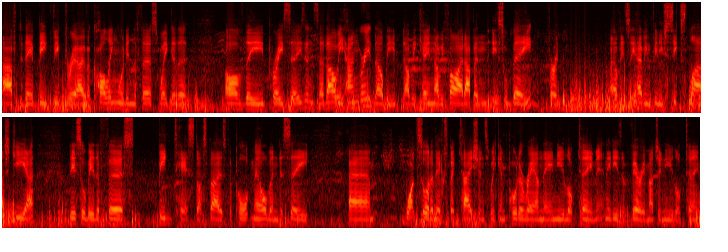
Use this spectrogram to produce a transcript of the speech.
after their big victory over Collingwood in the first week of the of the pre-season. So they'll be hungry. They'll be they'll be keen. They'll be fired up. And this will be for obviously having finished sixth last year. This will be the first big test, I suppose, for Port Melbourne to see. Um, what sort of expectations we can put around their new look team, and it is a very much a new look team.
